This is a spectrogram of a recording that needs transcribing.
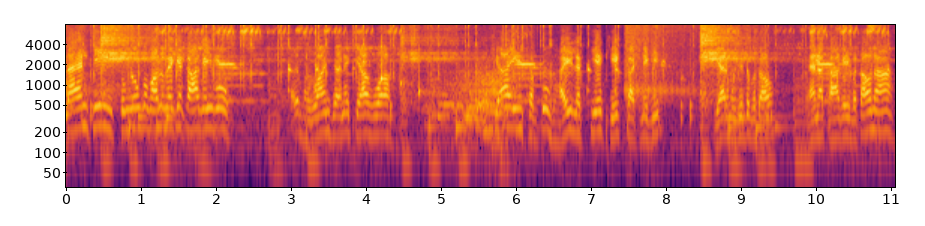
लायन किंग तुम लोगों को मालूम है क्या कहा गई वो? अरे, भगवान जाने क्या हुआ? क्या इन सबको घाई लगती है केक काटने की? यार, मुझे तो बताओ। है ना कहा गई? बताओ ना।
